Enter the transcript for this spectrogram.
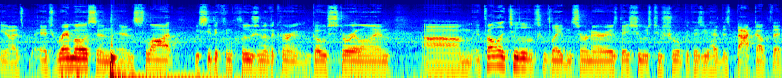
you know, it's it's Ramos and, and Slott. We see the conclusion of the current Ghost storyline. Um, it felt like too little, too late in certain areas. The issue was too short because you had this backup that,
